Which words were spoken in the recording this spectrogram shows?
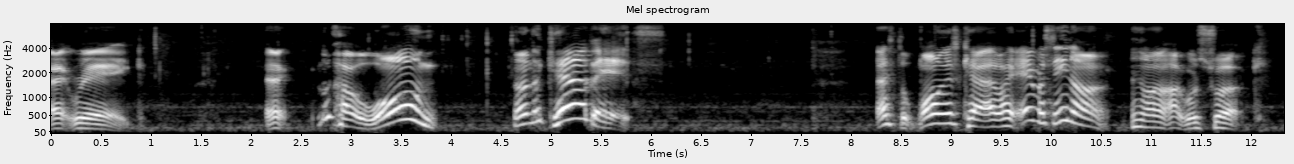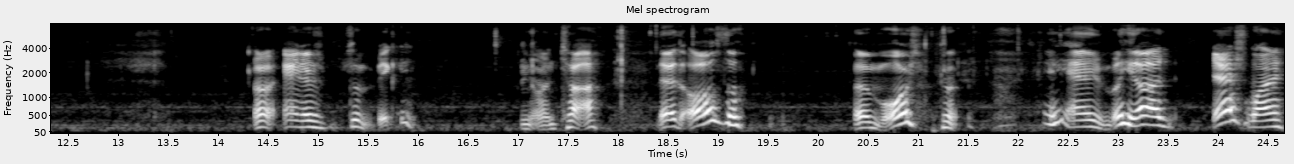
at rig. Look how long on the cab is. That's the longest cab I ever seen on on a Hot truck. Uh, and there's some big on top. There's also more and or that's why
